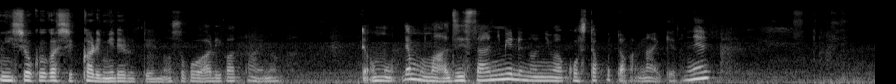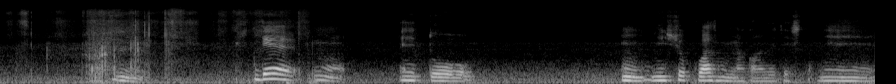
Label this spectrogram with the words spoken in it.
日食がしっかり見れるっていうのはすごいありがたいな。って思う。でもまあ実際に見るのには越したことがないけどね。うん。でもうえっ、ー、とうん日食はそんな感じでしたね。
